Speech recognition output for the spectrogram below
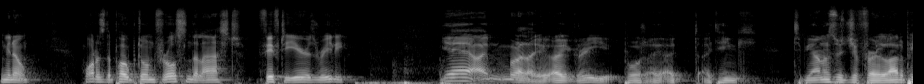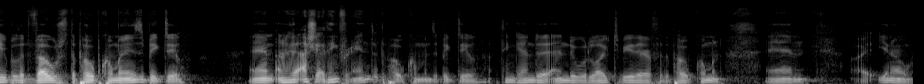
you know, what has the Pope done for us in the last fifty years, really? Yeah, I, well, I, I agree, but I, I I think to be honest with you, for a lot of people that vote, the Pope coming is a big deal. Um, and actually, I think for Enda, the Pope coming is a big deal. I think Enda Enda would like to be there for the Pope coming. Um, you know,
